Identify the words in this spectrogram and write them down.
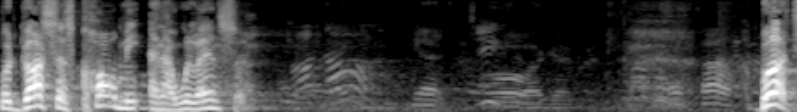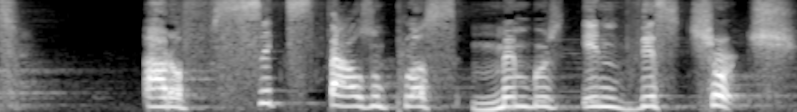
But God says, call me and I will answer. But out of 6,000 plus members in this church,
